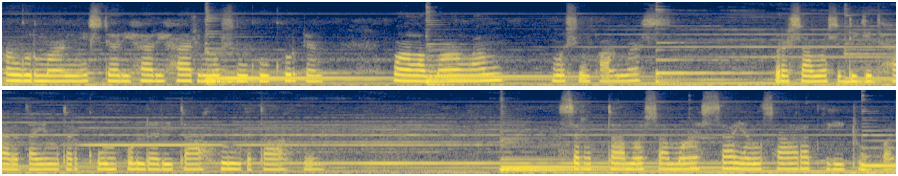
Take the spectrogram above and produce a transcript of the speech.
anggur manis dari hari-hari musim gugur dan malam-malam musim panas bersama sedikit harta yang terkumpul dari tahun ke tahun serta masa-masa yang syarat kehidupan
